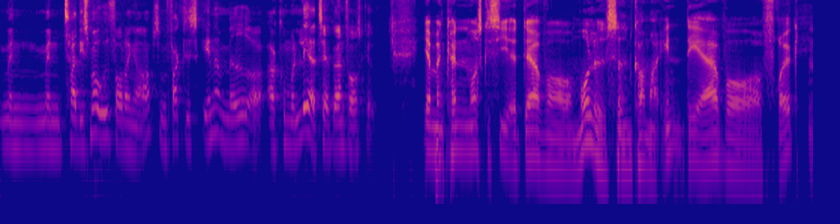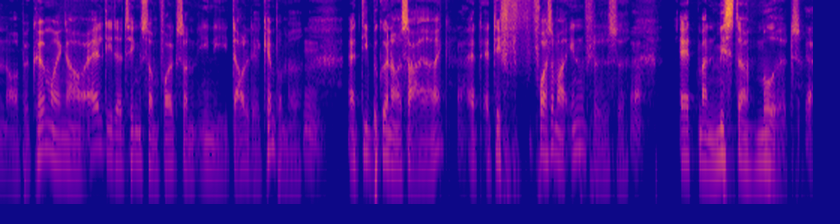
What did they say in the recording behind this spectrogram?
men, men tager de små udfordringer op, som faktisk ender med at akkumulere til at gøre en forskel. Ja, man kan måske sige, at der, hvor målløsheden kommer ind, det er, hvor frygten og bekymringer og alle de der ting, som folk sådan egentlig i dagligdag kæmper med, mm. at de begynder at sejre, ikke? Ja. At, at det får så meget indflydelse, Ja. At man mister modet. Ja.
